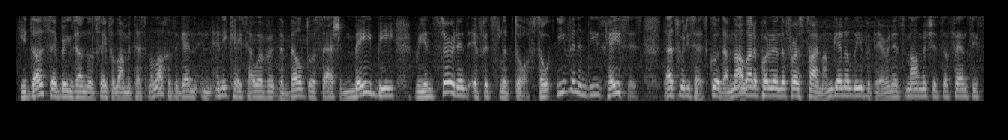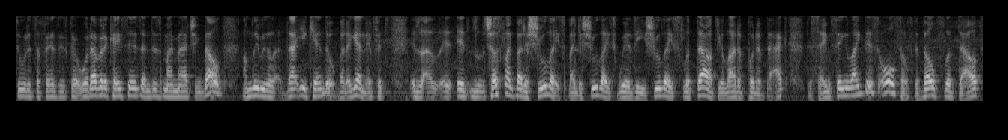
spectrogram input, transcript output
he does say brings on the Sefer Lamed Tes Malachas again. In any case, however, the belt or sash may be reinserted if it slipped off. So even in these cases, that's what he says. Good, I'm not allowed to put it in the first time. I'm going to leave it there, and it's mamich, it's a fancy suit, it's a fancy skirt, whatever the case is, and this is my matching belt. I'm leaving it. That you can't do. But again, if it's it, it, it just like by the shoelace shoelace. By the shoelace where the shoelace slipped out, you're allowed to put it back. The same thing like this also. If the belt slipped out,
